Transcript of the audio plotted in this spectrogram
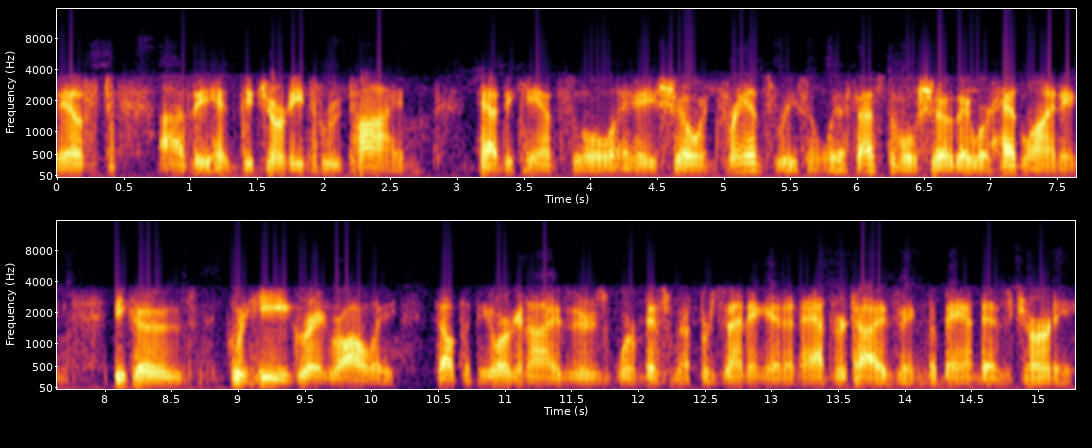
miffed. Uh, the the journey through time had to cancel a show in France recently, a festival show they were headlining because he, Greg Rolie, felt that the organizers were misrepresenting it and advertising the band as Journey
